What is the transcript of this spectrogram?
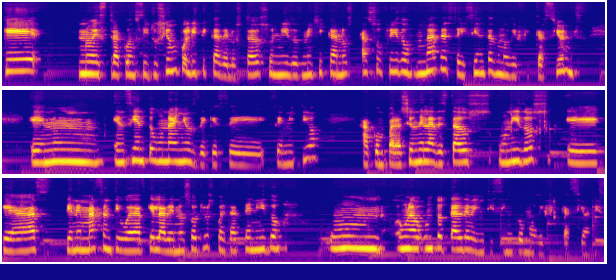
que nuestra constitución política de los Estados Unidos mexicanos ha sufrido más de 600 modificaciones en, en 101 años de que se emitió a comparación de la de Estados Unidos, eh, que tiene más antigüedad que la de nosotros, pues ha tenido un, total de 25 modificaciones.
